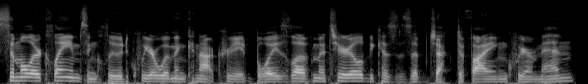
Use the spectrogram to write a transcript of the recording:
Similar claims include queer women cannot create boys' love material because it's objectifying queer men,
